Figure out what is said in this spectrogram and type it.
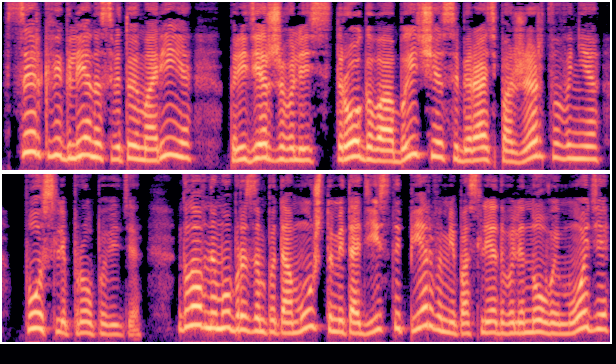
В церкви Глена Святой Марии придерживались строгого обычая собирать пожертвования после проповеди, главным образом потому, что методисты первыми последовали новой моде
